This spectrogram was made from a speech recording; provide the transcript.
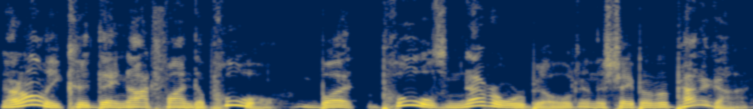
Not only could they not find the pool, but pools never were built in the shape of a pentagon.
